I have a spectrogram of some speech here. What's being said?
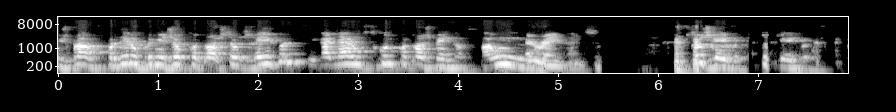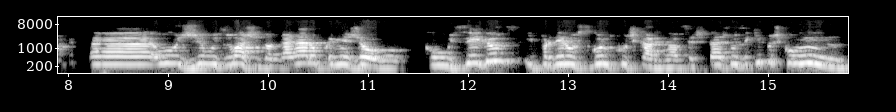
os Browns perderam o primeiro jogo contra os seus Ravens e ganharam o segundo contra os Bengals. Há um. É Ravens. Os Ravens. Uh, os, os Washington ganharam o primeiro jogo com os Eagles e perderam o segundo com os Cardinals. Ou seja, estão as duas equipas com um.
